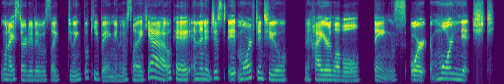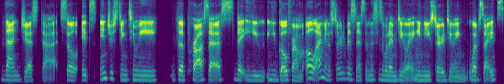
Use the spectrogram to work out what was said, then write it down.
when I started it was like doing bookkeeping and it was like, yeah, okay, and then it just it morphed into higher level things or more niched than just that. So it's interesting to me the process that you you go from, oh, I'm going to start a business and this is what I'm doing and you started doing websites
